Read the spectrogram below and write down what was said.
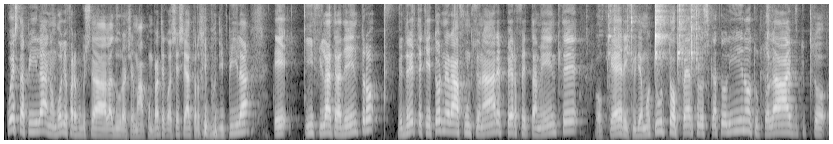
questa pila, non voglio fare pubblicità alla Duracell, ma comprate qualsiasi altro tipo di pila e infilatela dentro, vedrete che tornerà a funzionare perfettamente. Ok, richiudiamo tutto, ho perso lo scatolino, tutto live, tutto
